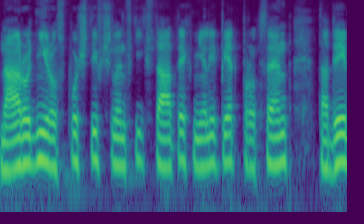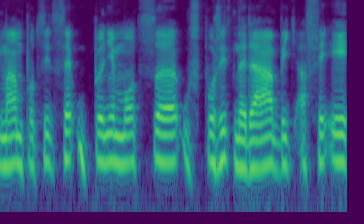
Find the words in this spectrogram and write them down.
národní rozpočty v členských státech měly 5%, tady mám pocit se úplně moc uspořit nedá, byť asi i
